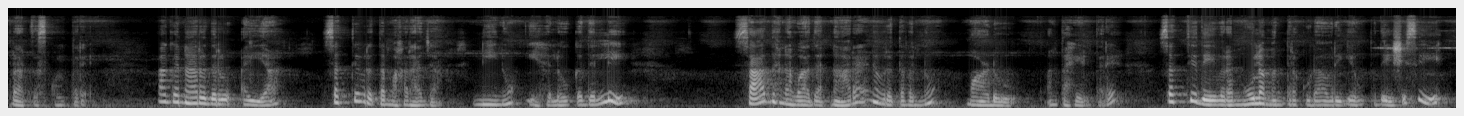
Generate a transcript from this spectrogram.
ಪ್ರಾರ್ಥಿಸ್ಕೊಳ್ತಾರೆ. ಆಗ ನಾರದರು, ಅಯ್ಯ, ಸತ್ಯವ್ರತ ಮಹಾರಾಜ, ನೀನು ಇಹಲೋಕದಲ್ಲಿ ಸಾಧನವಾದ ನಾರಾಯಣ ವ್ರತವನ್ನು ಮಾಡು ಅಂತ ಹೇಳ್ತಾರೆ. ಸತ್ಯದೇವರ ಮೂಲ ಮಂತ್ರ ಕೂಡ ಅವರಿಗೆ ಉಪದೇಶಿಸಿ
